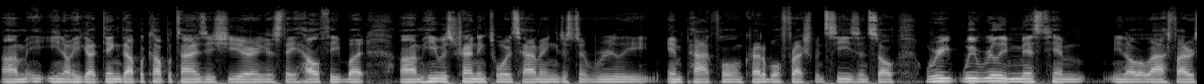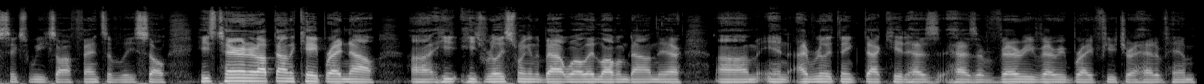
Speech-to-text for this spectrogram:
Um, he, you know, he got dinged up a couple times this year and he stay healthy, but um, he was trending towards having just a really impactful, incredible freshman season. So we, we really missed him you know the last five or six weeks offensively. So he's tearing it up down the Cape right now. Uh, he he's really swinging the bat well. They love him down there, um, and I really think that kid has has a very very bright future ahead of him.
